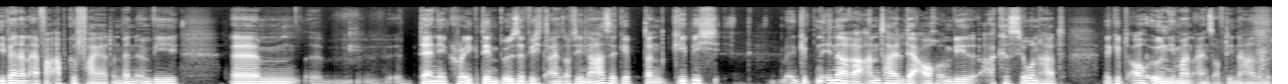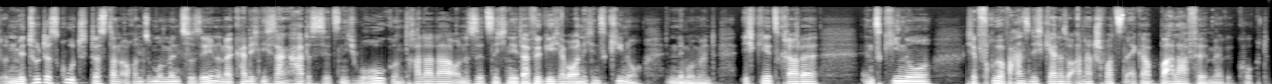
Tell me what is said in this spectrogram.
die werden dann einfach abgefeiert. Und wenn irgendwie ähm, äh, Daniel Craig dem Bösewicht eins auf die Nase gibt, dann gebe ich, gibt ein innerer Anteil, der auch irgendwie Aggression hat, gibt auch irgendjemand eins auf die Nase mit. Und mir tut das gut, das dann auch in so einem Moment zu sehen. Und da kann ich nicht sagen, ha, das ist jetzt nicht woke und tralala und das ist jetzt nicht, nee, dafür gehe ich aber auch nicht ins Kino in dem Moment. Ich gehe jetzt gerade ins Kino. Ich habe früher wahnsinnig gerne so Arnold Schwarzenegger Ballerfilme geguckt.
